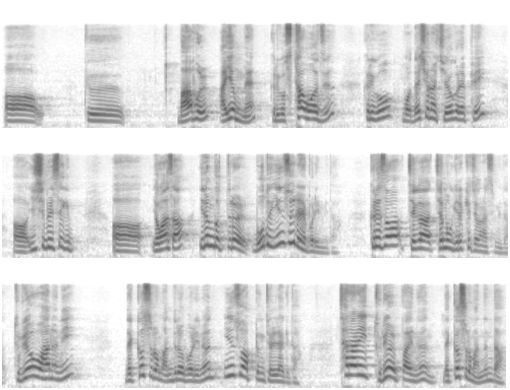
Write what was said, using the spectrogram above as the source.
어 그 마블, 아이언맨, 그리고 스타워즈, 그리고 뭐 내셔널 지오그래피, 어 21세기 어 영화사 이런 것들을 모두 인수를 해버립니다. 그래서 제가 제목 이렇게 적어놨습니다. 두려워하느니 내 것으로 만들어버리는 인수합병 전략이다. 차라리 두려울 바에는 내 것으로 만든다.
